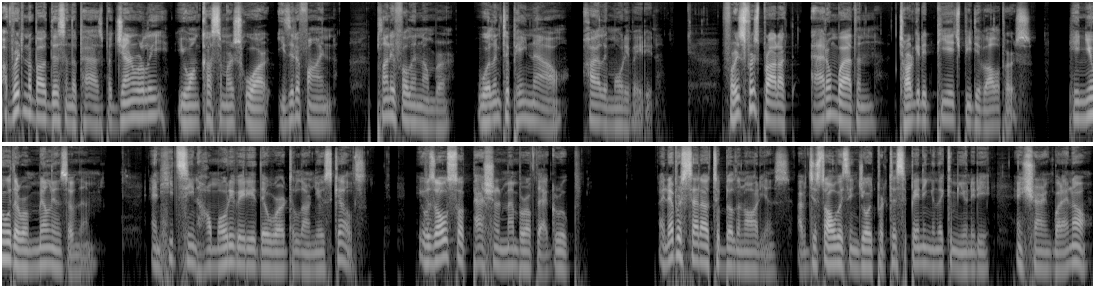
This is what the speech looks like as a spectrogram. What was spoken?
I've written about this in the past, but generally, you want customers who are easy to find, plentiful in number, willing to pay now, highly motivated. For his first product, Adam Wathan targeted PHP developers. He knew there were millions of them, and he'd seen how motivated they were to learn new skills. He was also a passionate member of that group. I never set out to build an audience. I've just always enjoyed participating in the community and sharing what I know.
